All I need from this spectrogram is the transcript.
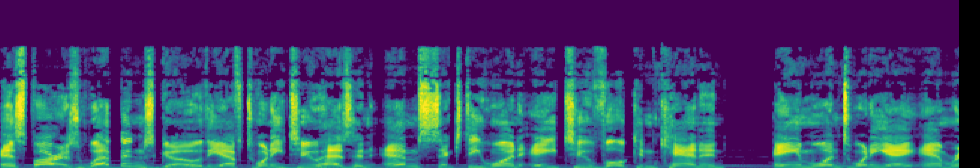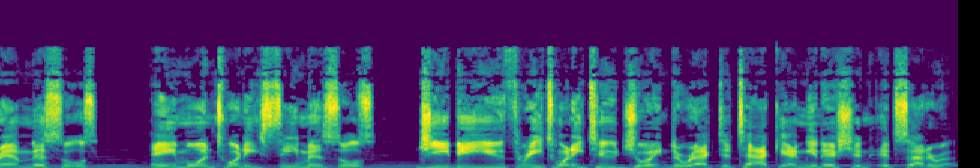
As far as weapons go, the F 22 has an M61A2 Vulcan cannon, AIM 120A AMRAAM missiles, AIM 120C missiles, GBU 322 Joint Direct Attack ammunition, etc.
